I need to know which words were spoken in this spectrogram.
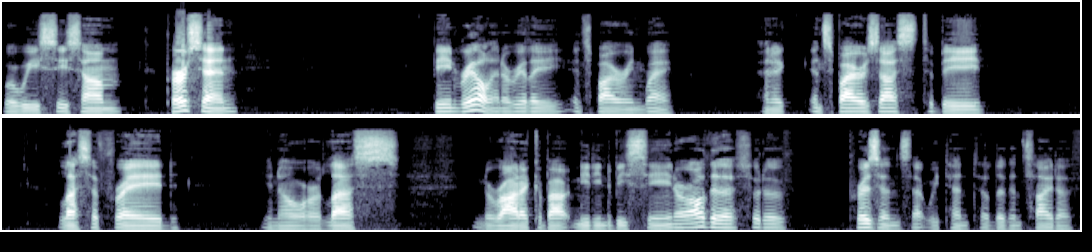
where we see some person being real in a really inspiring way. And it inspires us to be less afraid, you know, or less neurotic about needing to be seen, or all the sort of prisons that we tend to live inside of.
